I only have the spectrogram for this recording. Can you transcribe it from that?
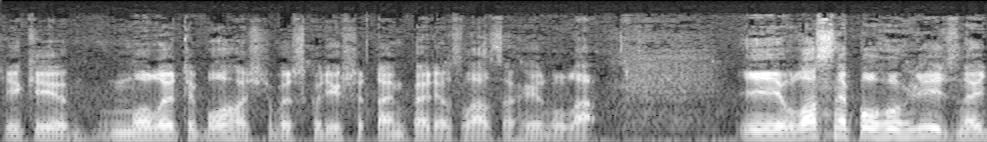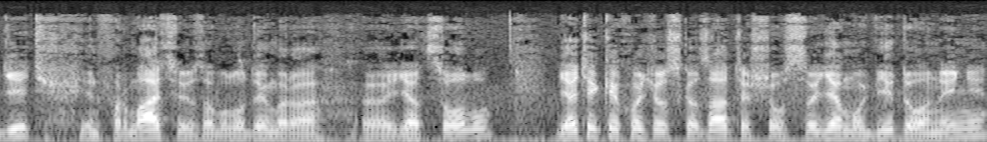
тільки молити Бога, щоб скоріше та імперія зла загинула. І, власне, погугліть, знайдіть інформацію за Володимира е, Яцолу. Я тільки хочу сказати, що в своєму відео нині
